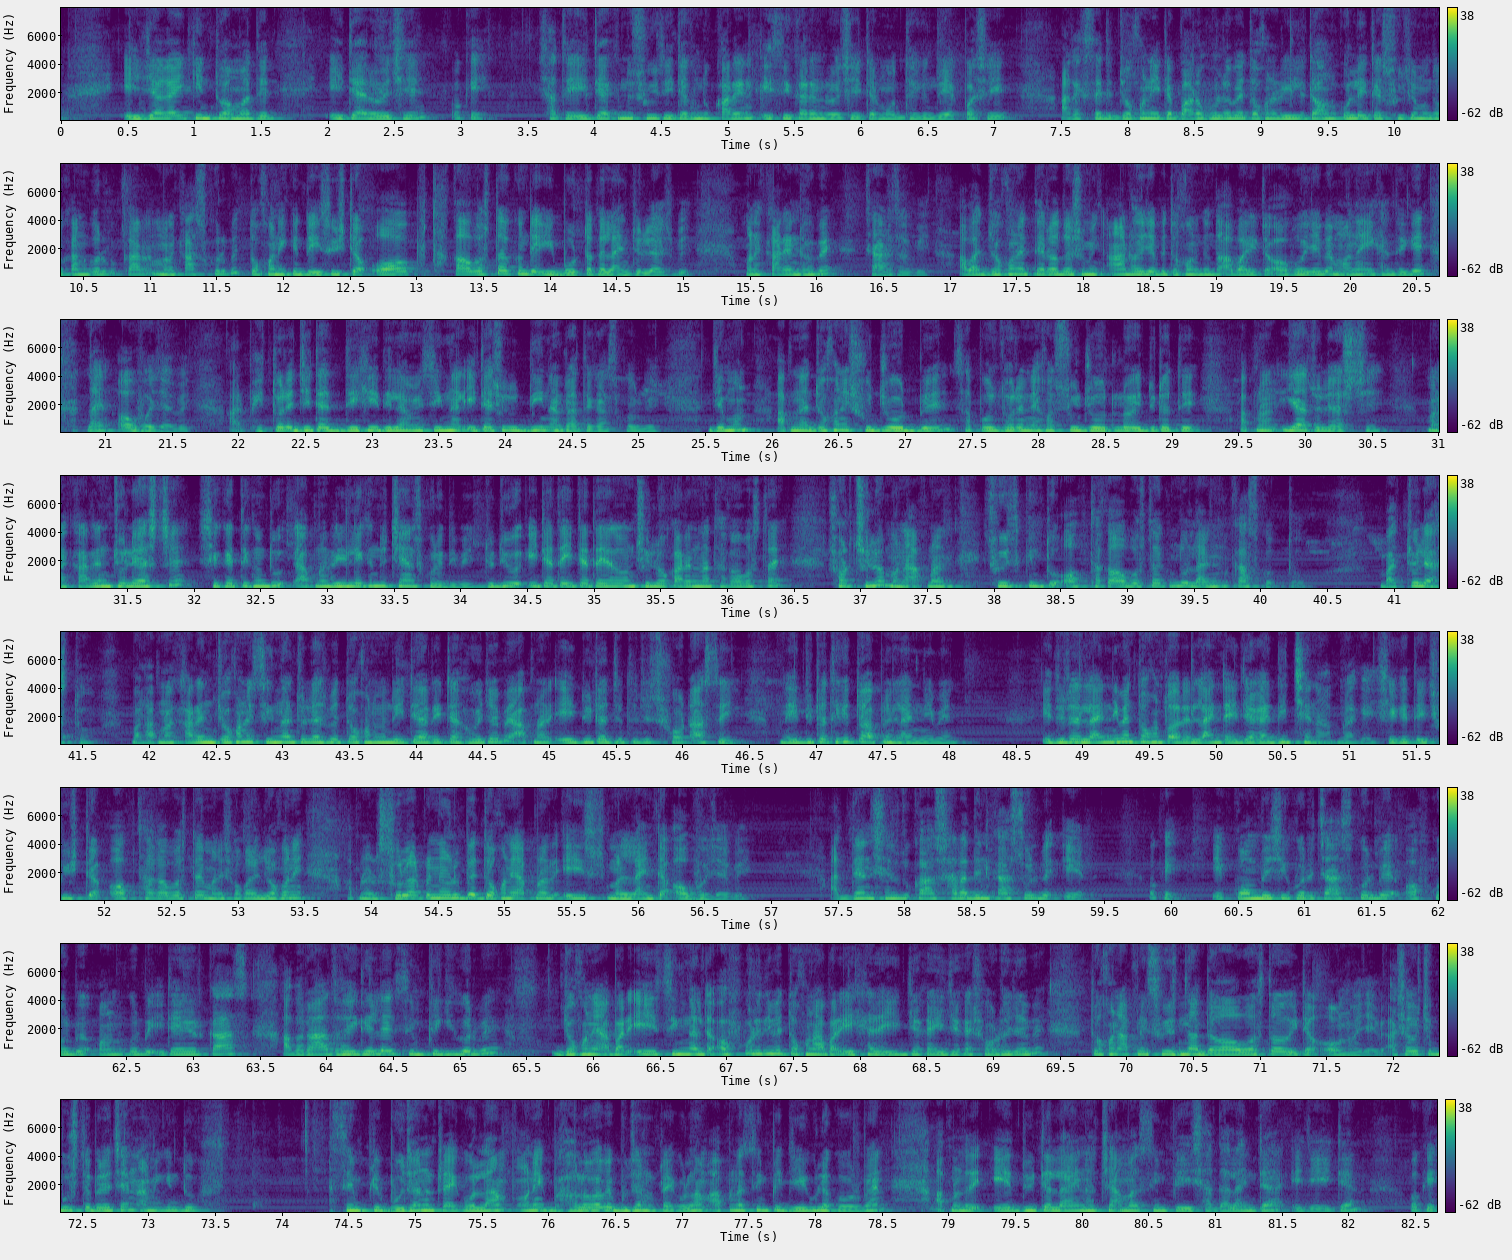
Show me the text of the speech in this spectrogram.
এই জায়গায় কিন্তু আমাদের এইটা রয়েছে ওকে সাথে এইটা কিন্তু সুইচ এটা কিন্তু কারেন্ট এসি কারেন্ট রয়েছে এটার মধ্যে কিন্তু এক পাশে। আরেক সাইডে যখন এটা বারো ভোল্ট হবে তখন রিলেটা অন করলে এটা সুইচের মতো কান করবে, কার- মানে কাজ করবে, তখনই কিন্তু এই সুইচটা অফ থাকা অবস্থায় কিন্তু এই বোর্ডটাতে লাইন চলে আসবে। মানে কারেন্ট হবে চার্জ হবে। আবার যখন তেরো দশমিক আট হয়ে যাবে, তখন কিন্তু আবার এটা অফ হয়ে যাবে মানে এখান থেকে লাইন অফ হয়ে যাবে। আর ভিতরে যেটা দেখিয়ে দিলাম আমি সিগনাল এটা শুধু দিন আর রাতে কাজ করবে। যেমন আপনার যখনই সূর্য উঠবে সাপোজ ধরেন এখন সূর্য উঠল, এই দুটাতে আপনার ইয়া চলে আসছে মানে কারেন্ট চলে আসছে, সেক্ষেত্রে কিন্তু আপনার রিলে কিন্তু চেঞ্জ করে দিবে। যদিও এটাতে এইটাতে যখন ছিল কারেন্ট না থাকা অবস্থায় শর্ট ছিল মানে আপনার সুইচ কিন্তু অফ থাকা অবস্থায় কিন্তু লাইন কাজ করতো বা চলে আসতো। বাট আপনার কারেন্ট যখনই সিগনাল চলে আসবে, তখন কিন্তু এটা আর এটা হয়ে যাবে। আপনার এই দুইটা যেহেতু যে শর্ট আসেই মানে এই দুইটা থেকে তো আপনি লাইন নেবেন। এই দুইটা লাইন নেবেন, তখন তো আর এই লাইনটা এই জায়গায় দিচ্ছে না আপনাকে। সেক্ষেত্রে এই সুইচটা অফ থাকা অবস্থায় মানে সকালে যখনই আপনার সোলার প্যানেল উঠবে, তখনই আপনার এই মানে লাইনটা অফ হয়ে যাবে। আর দেন সে শুধু কাজ, সারাদিন কাজ চলবে এর। ওকে এ কম বেশি করে চার্জ করবে অফ করবে অন করবে, এটাই এর কাজ। আবার রাত হয়ে গেলে সিম্পলি কী করবে? যখন আবার এই সিগন্যালটা অফ করে দিবে, তখন আবার এইখানে এই জায়গায় এই জায়গায় শর্ট হয়ে যাবে। তখন আপনি সুইচ না দেওয়া অবস্থাও এটা অন হয়ে যাবে। আশা করছি বুঝতে পেরেছেন। আমি কিন্তু সিম্পলি বোঝানো ট্রাই করলাম, অনেক ভালোভাবে বোঝানো ট্রাই করলাম। আপনারা সিম্পলি যেগুলো করবেন, আপনাদের এই দুইটা লাইন হচ্ছে আমার সিম্পলি এই সাদা লাইনটা এই যে এইটা। ওকে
